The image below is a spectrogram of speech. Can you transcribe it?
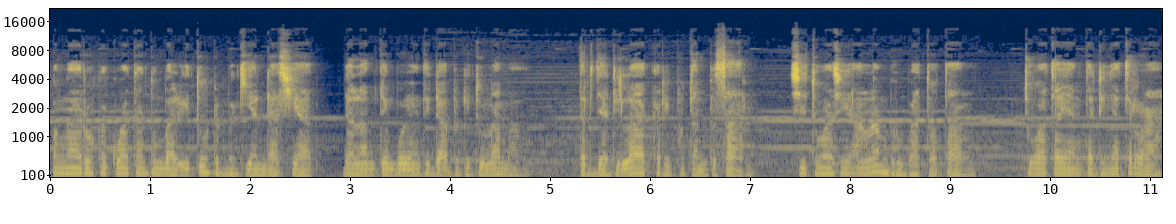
Pengaruh kekuatan tumbal itu demikian dahsyat dalam tempo yang tidak begitu lama. Terjadilah keributan besar. Situasi alam berubah total. Cuaca yang tadinya cerah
